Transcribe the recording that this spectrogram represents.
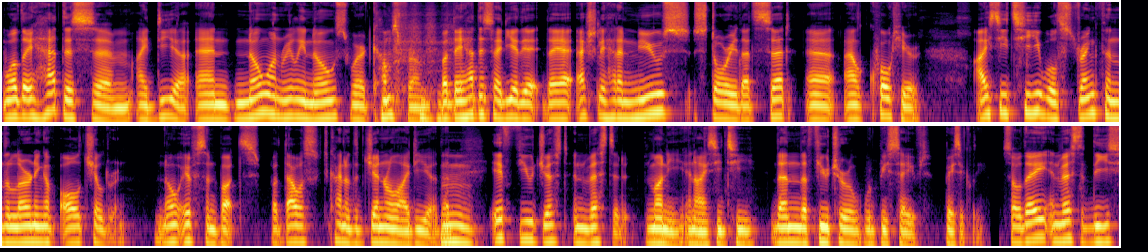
Well, they had this um, idea, and no one really knows where it comes from. but they had this idea. They, they actually had a news story that said, uh, I'll quote here ICT will strengthen the learning of all children. No ifs and buts. But that was kind of the general idea that Mm. if you just invested money in ICT, then the future would be saved, basically. So they invested these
